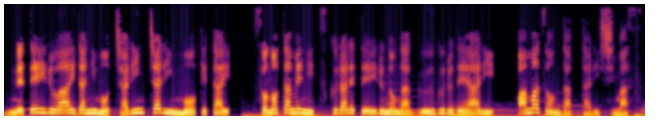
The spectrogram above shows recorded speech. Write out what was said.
寝ている間にもチャリンチャリン儲けたい。そのために作られているのが Google であり、Amazon だったりします。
